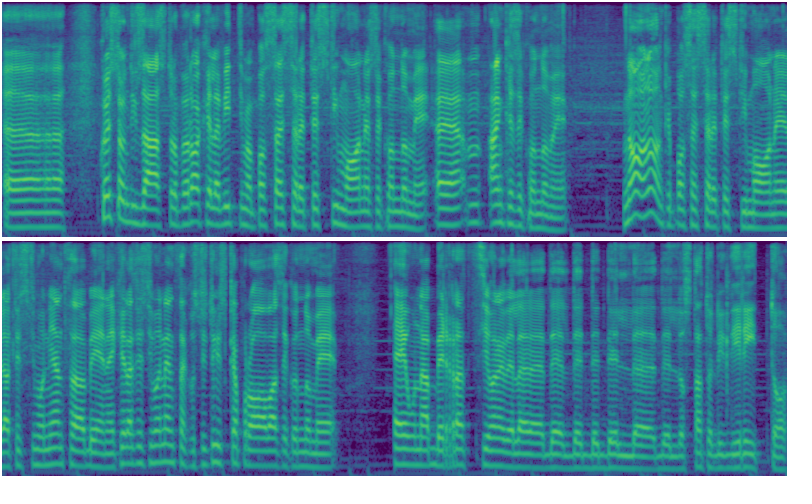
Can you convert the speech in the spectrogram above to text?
Uh, questo è un disastro, però che la vittima possa essere testimone, secondo me, eh, anche secondo me. No, non che possa essere testimone, la testimonianza va bene, che la testimonianza costituisca prova, secondo me è un'aberrazione del, del, del, dello Stato di diritto,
